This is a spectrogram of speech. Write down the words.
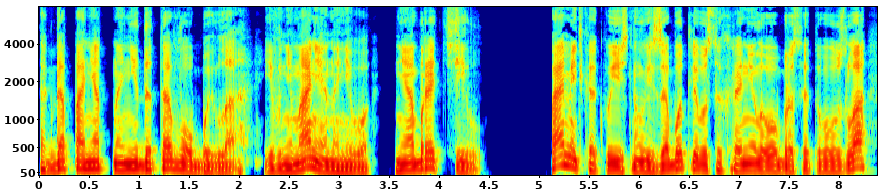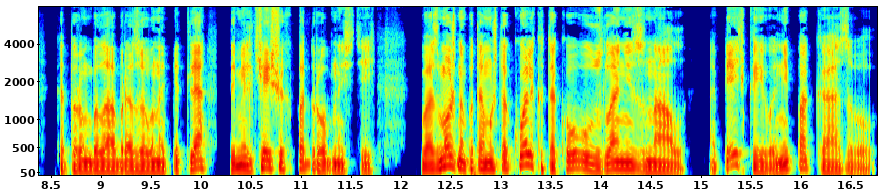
Тогда, понятно, не до того было, и внимания на него не обратил. Память, как выяснилось, заботливо сохранила образ этого узла, которым была образована петля, до мельчайших подробностей. Возможно, потому что Колька такого узла не знал, а Петька его не показывал.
